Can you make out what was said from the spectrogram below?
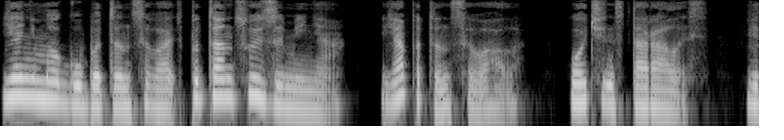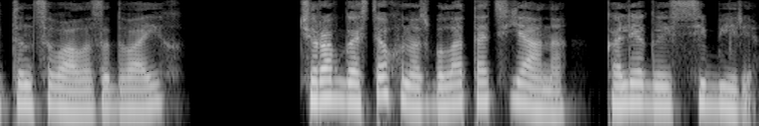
«Я не могу потанцевать, потанцуй за меня». Я потанцевала. Очень старалась, ведь танцевала за двоих. Вчера в гостях у нас была Татьяна, коллега из Сибири.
